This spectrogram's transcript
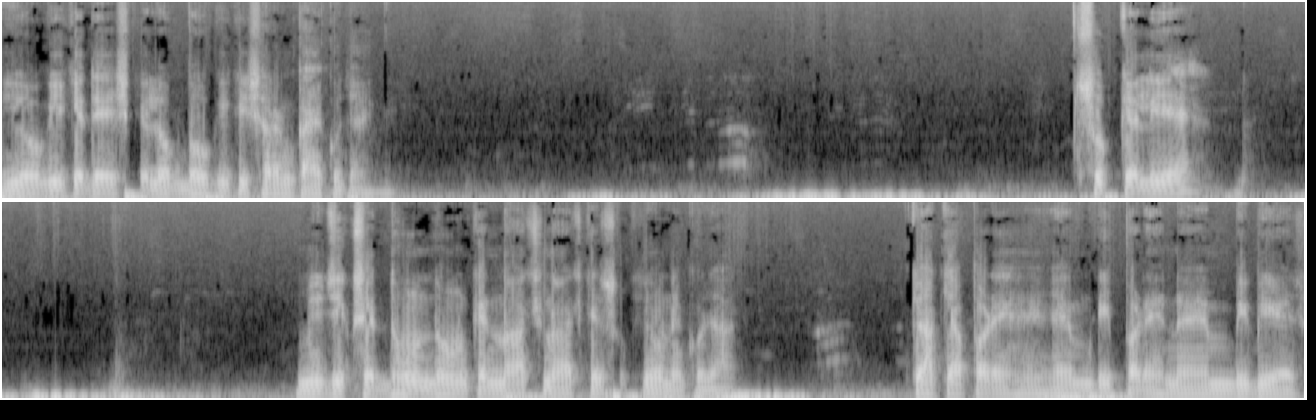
योगी के देश के लोग भोगी की शरण काय को जाएँगे। सुख के लिए म्यूज़िक से ढूंढ ढूंढ के नाच नाच के सुखी होने को जा क्या क्या पढ़े हैं? एम डी पढ़े हैं एम बी बी एस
